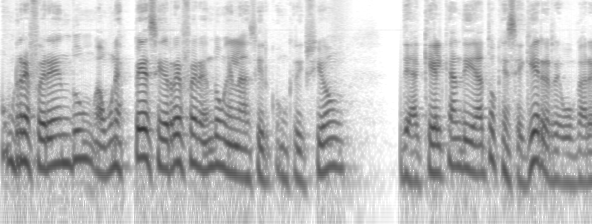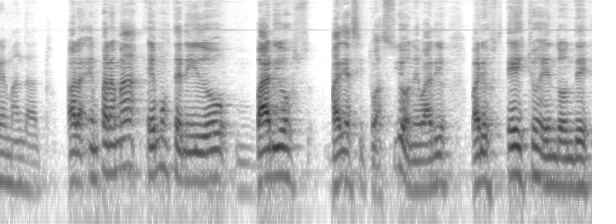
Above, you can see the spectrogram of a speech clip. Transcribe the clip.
un referéndum, a una especie de referéndum en la circunscripción de aquel candidato que se quiere revocar el mandato. Ahora, en Panamá hemos tenido varios, varias situaciones, varios, varios hechos en donde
